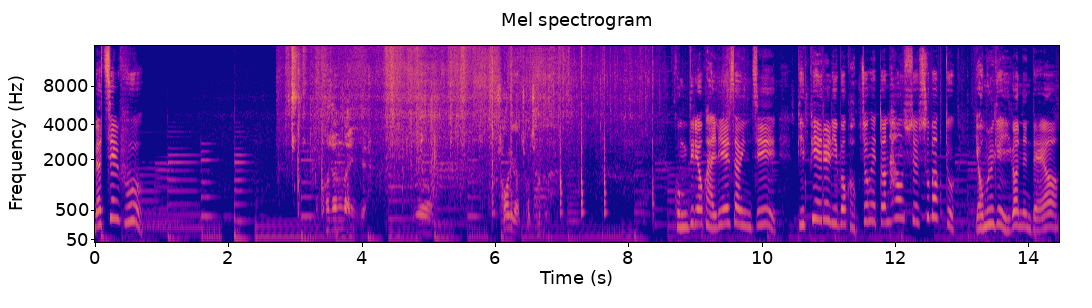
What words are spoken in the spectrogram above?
며칠 후 커졌나, 이제? 소리가 좋잖아. 공들여 관리해서인지 비 피해를 입어 걱정했던 하우스의 수박도 여물게 익었는데요.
